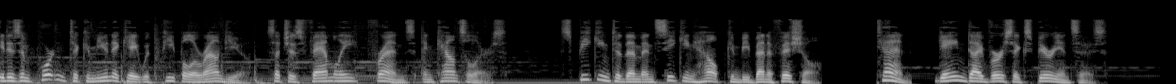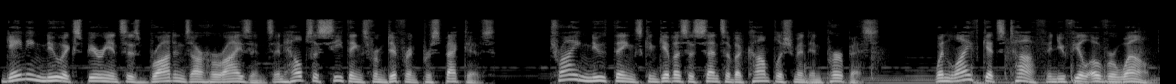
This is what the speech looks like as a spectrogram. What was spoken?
It is important to communicate with people around you, such as family, friends, and counselors. Speaking to them and seeking help can be beneficial. 10. Gain diverse experiences. Gaining new experiences broadens our horizons and helps us see things from different perspectives. Trying new things can give us a sense of accomplishment and purpose. When life gets tough and you feel overwhelmed,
